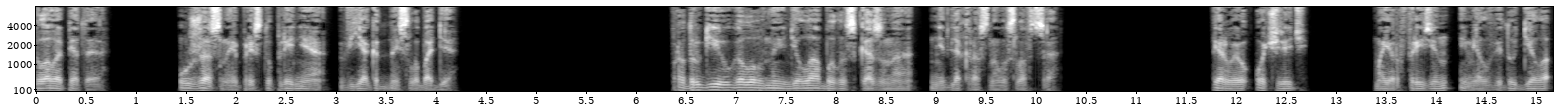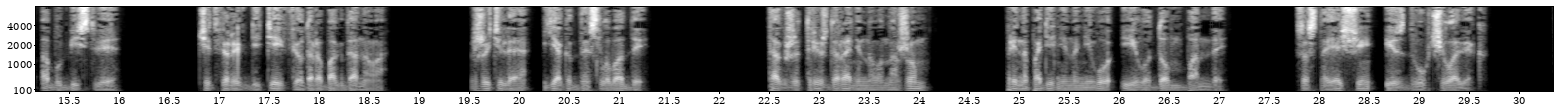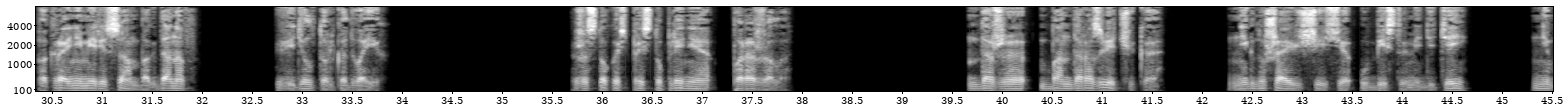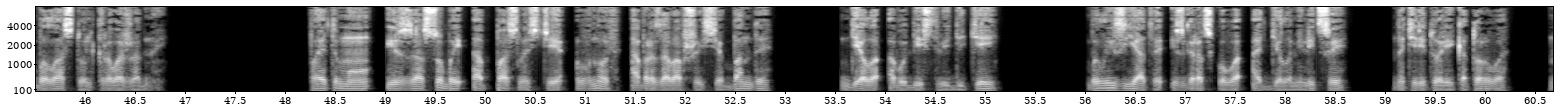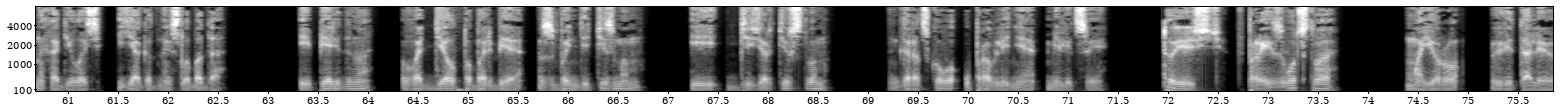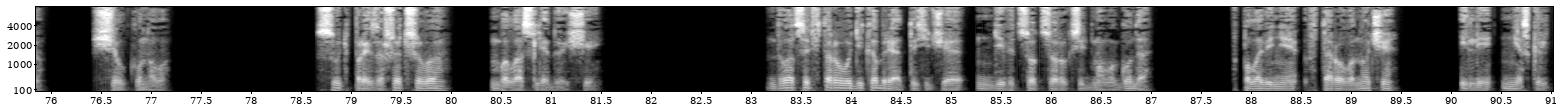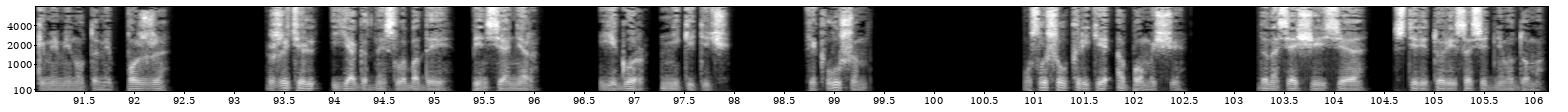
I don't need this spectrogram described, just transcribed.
Глава пятая. Ужасные преступления в Ягодной Слободе. Про другие уголовные дела было сказано не для красного словца. В первую очередь майор Фризин имел в виду дело об убийстве четверых детей Федора Богданова, жителя Ягодной Слободы, также трижды раненого ножом при нападении на него и его дом банды, состоящей из двух человек. По крайней мере, сам Богданов видел только двоих. Жестокость преступления поражала. Даже банда разведчика, не гнушающаяся убийствами детей, не была столь кровожадной. Поэтому из-за особой опасности вновь образовавшейся банды дело об убийстве детей было изъято из городского отдела милиции на территории которого находилась Ягодная Слобода, и передано в отдел по борьбе с бандитизмом и дезертирством городского управления милиции, то есть в производство майору Виталию Щелкунову. Суть произошедшего была следующей. 22 декабря 1947 года в половине второго ночи или несколькими минутами позже житель Ягодной Слободы, пенсионер Егор Никитич Феклушин услышал крики о помощи, доносящиеся с территории соседнего дома.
